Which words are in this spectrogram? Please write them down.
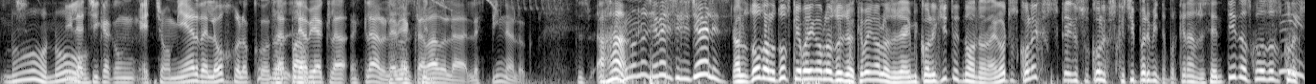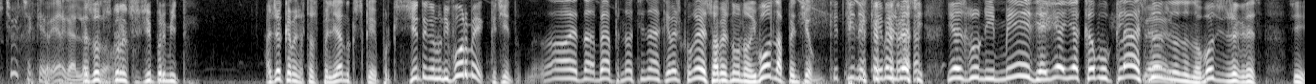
No, no. Y la chica con hecho mierda el ojo, loco. O sea, le había cla- claro, le había clavado la, la espina, loco. Entonces, ajá. No, no, lléveles, lléveles. A los dos, a los dos que vayan a hablar allá, que vengan a hablar allá. En mi colegio, no, no, en otros colegios, que en esos colegios que sí permiten, porque eran resentidos con los otros Sí, colegios. chucha, qué verga, loco. Esos otros colegios que sí permiten. Allá que vengan, estás peleando, que es que, porque si sienten el uniforme, que sientan. No, no, pues no tiene nada que ver con eso, ¿sabes? No, no, y vos la pensión. ¿Qué tiene que ver? Si ya es una y media, ya, ya acabó clase. No, no, no, no, vos regresas. Sí,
